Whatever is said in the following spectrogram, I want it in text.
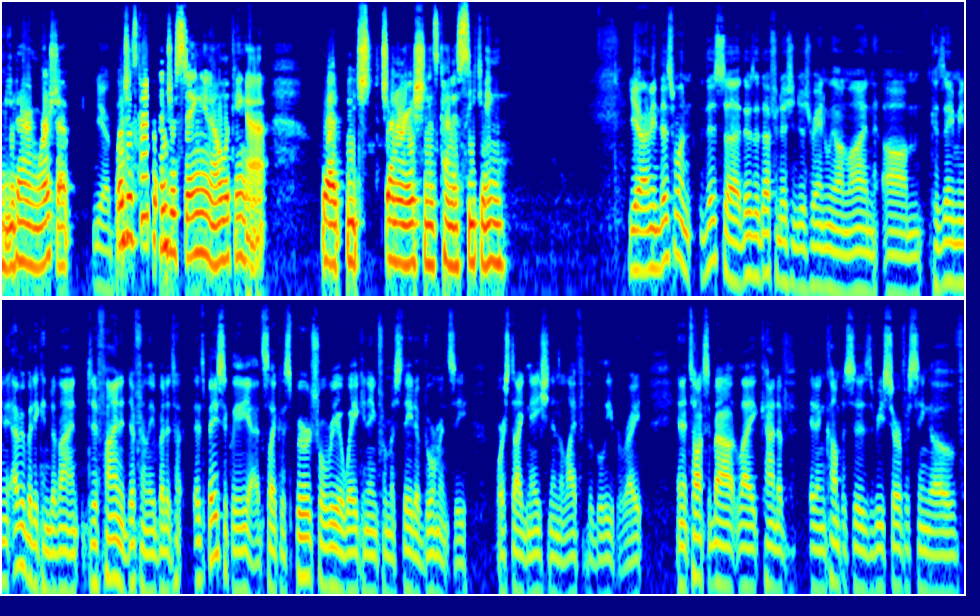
be there and worship. Yeah. Which is kind of interesting, you know, looking at what each generation is kind of seeking. Yeah, I mean this one, this uh, there's a definition just randomly online because um, I mean everybody can define define it differently, but it's it's basically yeah, it's like a spiritual reawakening from a state of dormancy or stagnation in the life of a believer, right? And it talks about like kind of it encompasses resurfacing of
